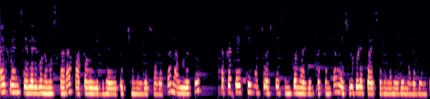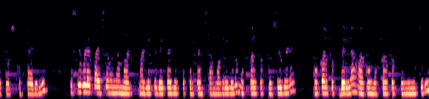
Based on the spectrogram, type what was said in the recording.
ಹಾಯ್ ಫ್ರೆಂಡ್ಸ್ ಎಲ್ಲರಿಗೂ ನಮಸ್ಕಾರ. ಪಾಕ ವೈವಿಧ್ಯ ಯೂಟ್ಯೂಬ್ ಚಾನಲ್ಗೆ ಸ್ವಾಗತ. ನಾವು ಇವತ್ತು ಸಕ್ಕ ಟೇಸ್ಟಿ ಮತ್ತು ಅಷ್ಟೇ ಸಿಂಪಲ್ ಆಗಿರ್ತಕ್ಕಂಥ ಹೆಸರುಬೇಳೆ ಪಾಯಸವನ್ನು ಹೇಗೆ ಮಾಡೋದು ಅಂತ ತೋರಿಸ್ಕೊಡ್ತಾ ಇದ್ದೀನಿ. ಹೆಸರುಬೇಳೆ ಪಾಯಸವನ್ನು ಮಾಡ್ಲಿಕ್ಕೆ ಬೇಕಾಗಿರ್ತಕ್ಕಂಥ ಸಾಮಗ್ರಿಗಳು ಮುಕ್ಕಾಲು ಕಪ್ ಹೆಸರುಬೇಳೆ, ಮುಕ್ಕಾಲು ಕಪ್ ಬೆಲ್ಲ ಹಾಗೂ ಮುಕ್ಕಾಲು ಕಪ್ ತೆಂಗಿನ ತುರಿ,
